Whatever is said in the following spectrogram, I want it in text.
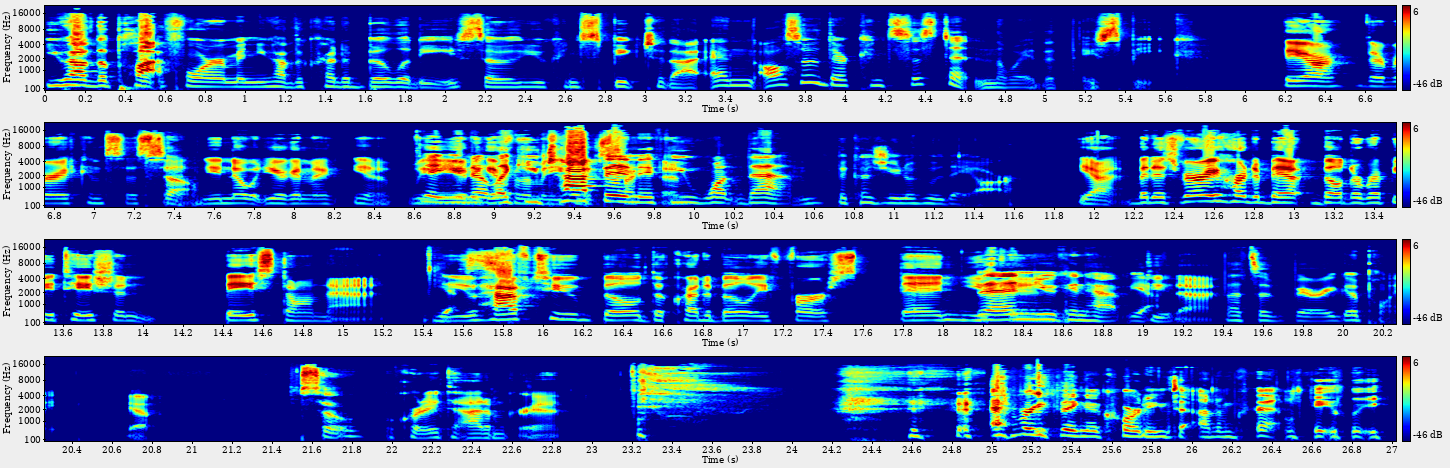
you have the platform and you have the credibility, so you can speak to that, and also they're consistent in the way that they speak. they are they're very consistent So. you know what you're gonna you know Yeah, you know, like you from them and tap in if them. you want them because you know who they are. Yeah, but it's very hard to build a reputation based on that. Yes. You have to build the credibility first, then you then can you can have yeah. do that. That's a very good point. Yeah. So, according to Adam Grant, Everything according to Adam Grant lately.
